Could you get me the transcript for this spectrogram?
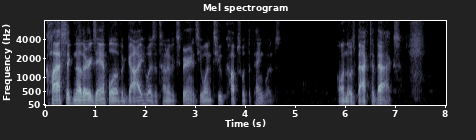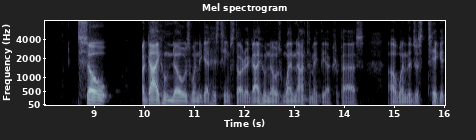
classic another example of a guy who has a ton of experience. He won two cups with the Penguins on those back to backs. So, a guy who knows when to get his team started, a guy who knows when not to make the extra pass, uh, when to just take it,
